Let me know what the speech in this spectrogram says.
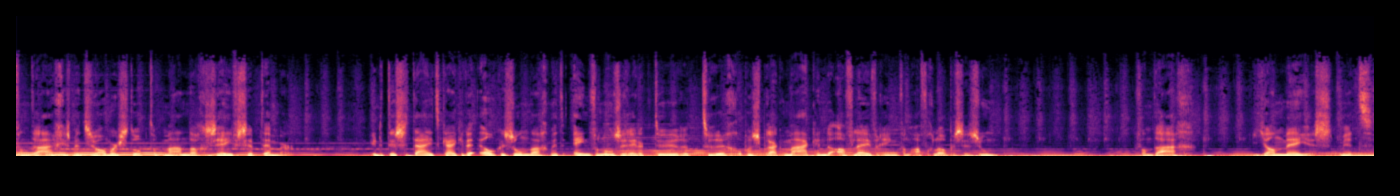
Vandaag is met zomerstop tot maandag 7 september. In de tussentijd kijken we elke zondag met een van onze redacteuren terug op een spraakmakende aflevering van afgelopen seizoen. Vandaag Jan Meijers met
